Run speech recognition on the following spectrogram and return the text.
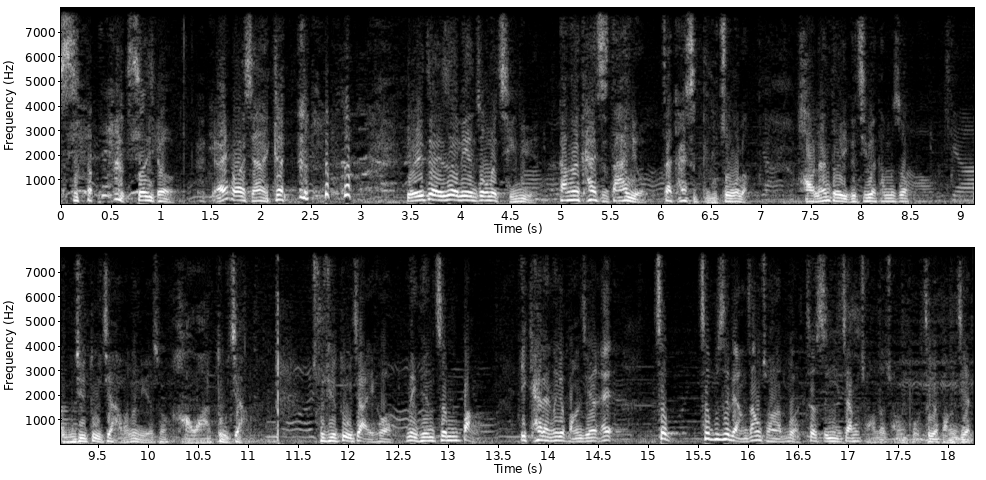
是是有，哎，我想想看，有一对热恋中的情侣，刚刚开始大家有在开始捕捉了，好难得一个机会，他们说我们去度假。吧，那女的说好啊，度假，出去度假以后那天真棒，一开了那个房间，哎，这这不是两张床啊，不，这是一张床的床铺，这个房间，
